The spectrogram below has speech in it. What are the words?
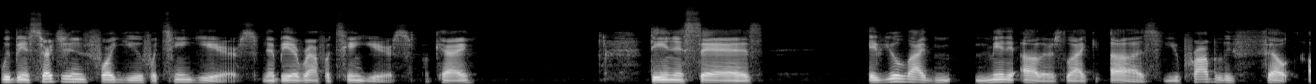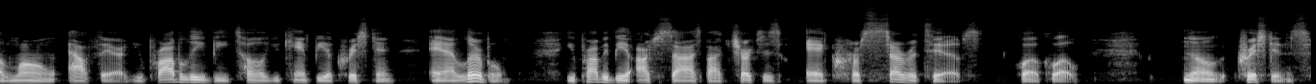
"We've been searching for you for ten years. Now, be around for ten years, okay?" Then it says, "If you're like many others like us, you probably felt alone out there. You probably be told you can't be a Christian and liberal. You probably be ostracized by churches and conservatives, quote unquote. You know, Christians,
